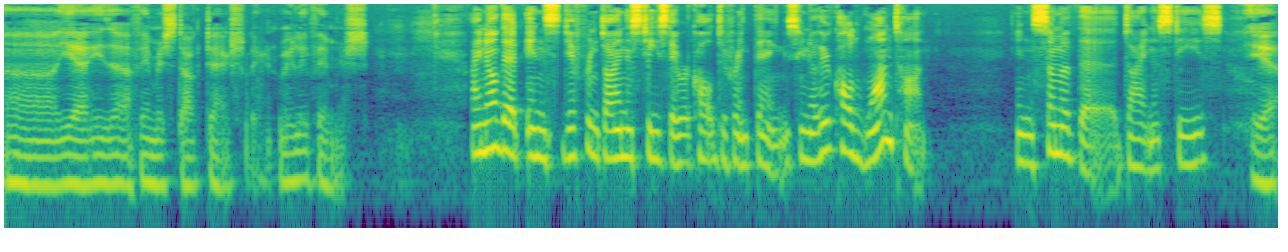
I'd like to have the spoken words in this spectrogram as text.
Uh, yeah, he's a famous doctor actually, really famous. I know that in different dynasties they were called different things. You know, they're called wonton in some of the dynasties. Yeah.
